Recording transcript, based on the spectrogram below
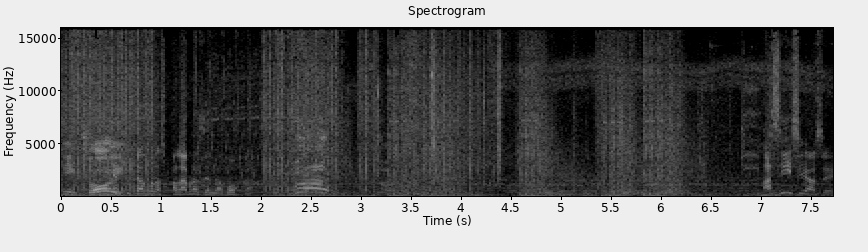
Sí, Me he soy. quitado las palabras de la boca. Así se hace.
